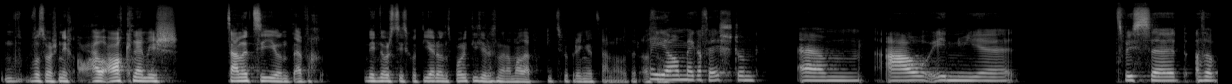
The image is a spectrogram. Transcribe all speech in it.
wo es wahrscheinlich auch angenehm ist, zusammen zu sein und einfach nicht nur zu diskutieren und zu politisieren, sondern auch mal einfach Zeit zu verbringen zusammen, oder? Also, Hey, ja, mega fest. Und ähm, auch irgendwie zu wissen, also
